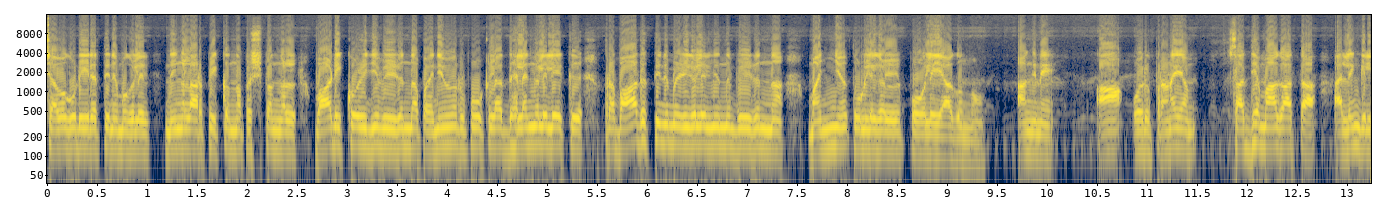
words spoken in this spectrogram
ശവകുടീരത്തിന് മുകളിൽ നിങ്ങൾ അർപ്പിക്കുന്ന പുഷ്പങ്ങൾ വാടിക്കൊഴിഞ്ഞു വീഴുന്ന പനിയൂർ പൂക്കള ദലങ്ങളിലേക്ക് പ്രഭാതത്തിന് മെഴികളിൽ നിന്നും വീഴുന്ന മഞ്ഞ് തുള്ളികൾ പോലെയാകുന്നു. അങ്ങനെ ആ ഒരു പ്രണയം സാധ്യമാകാത്ത അല്ലെങ്കിൽ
